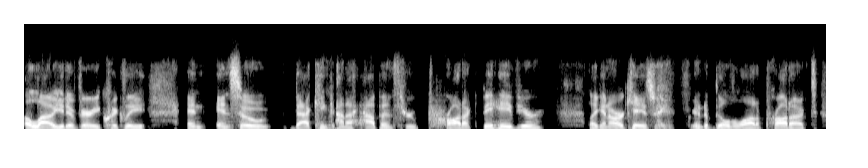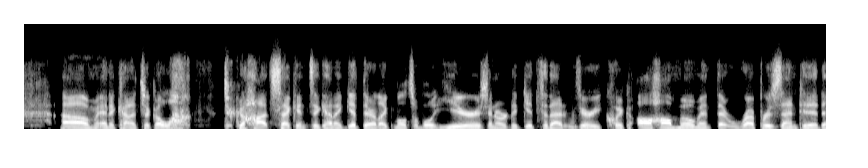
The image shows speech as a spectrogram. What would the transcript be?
allow you to very quickly and and so that can kind of happen through product behavior. Like in our case we had to build a lot of product um, and it kind of took a long took a hot second to kind of get there like multiple years in order to get to that very quick aha moment that represented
